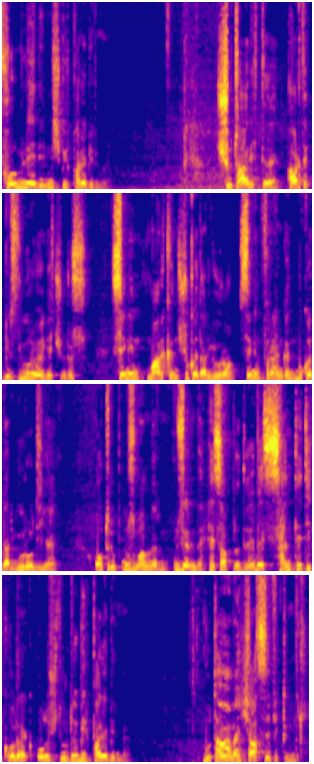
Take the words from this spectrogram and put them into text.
formüle edilmiş bir para birimi. Şu tarihte artık biz euroya geçiyoruz. Senin markın şu kadar euro, senin frangın bu kadar euro diye oturup uzmanların üzerinde hesapladığı ve sentetik olarak oluşturduğu bir para birimi. Bu tamamen şahsi fikrimdir.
